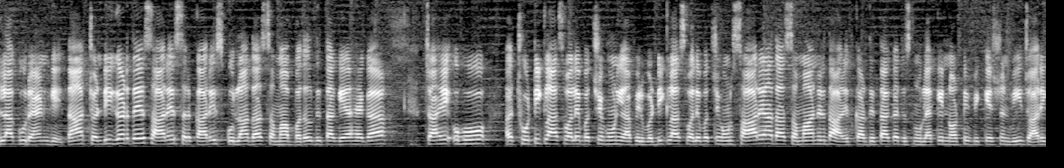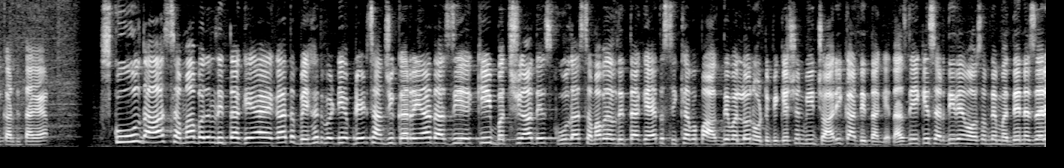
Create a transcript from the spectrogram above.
ਲਾਗੂ ਰਹਿਣਗੇ। ਤਾਂ ਚੰਡੀਗੜ੍ਹ ਦੇ ਸਾਰੇ ਸਰਕਾਰੀ ਸਕੂਲਾਂ ਦਾ ਸਮਾਂ ਬਦਲ ਦਿੱਤਾ ਗਿਆ ਹੈਗਾ। ਚਾਹੇ ਉਹ ਛੋਟੀ ਕਲਾਸ ਵਾਲੇ ਬੱਚੇ ਹੋਣ ਜਾਂ ਫਿਰ ਵੱਡੀ ਕਲਾਸ ਵਾਲੇ ਬੱਚੇ ਹੋਣ, ਸਾਰਿਆਂ ਦਾ ਸਮਾਂ ਨਿਰਧਾਰਿਤ ਕਰ ਦਿੱਤਾ ਗਿਆ, ਜਿਸ ਨੂੰ ਲੈ ਕੇ ਨੋਟੀਫਿਕੇਸ਼ਨ ਵੀ ਜਾਰੀ ਕਰ ਦਿੱਤਾ ਗਿਆ। ਸਕੂਲ ਦਾ ਸਮਾਂ ਬਦਲ ਦਿੱਤਾ ਗਿਆ ਹੈਗਾ ਤਾਂ ਬੇहद ਵੱਡੀ ਅਪਡੇਟ ਸਾਂਝੀ ਕਰ ਰਹੇ ਹਾਂ। ਦੱਸ ਦਈਏ ਕਿ ਬੱਚਿਆਂ ਦੇ ਸਕੂਲ ਦਾ ਸਮਾਂ ਬਦਲ ਦਿੱਤਾ ਗਿਆ ਹੈ ਤਾਂ ਸਿੱਖਿਆ ਵਿਭਾਗ ਦੇ ਵੱਲੋਂ ਨੋਟੀਫਿਕੇਸ਼ਨ ਵੀ ਜਾਰੀ ਕਰ ਦਿੱਤਾ ਗਿਆ ਦੱਸ ਦਈਏ ਕਿ ਸਰਦੀ ਦੇ ਮੌਸਮ ਦੇ ਮੱਦੇਨਜ਼ਰ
